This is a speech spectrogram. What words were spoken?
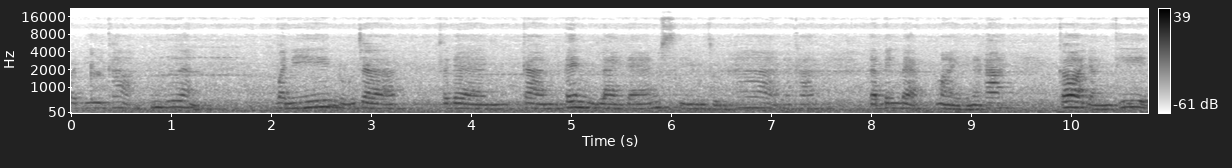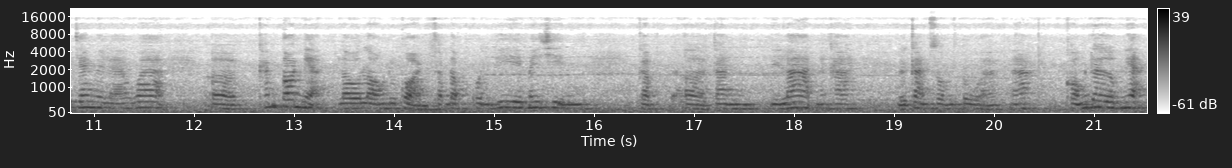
วัสดีค่ะเพื่อนๆ วันนี้หนูจะแสดงการเต้นไลน์แดนซ์ยูศูนย์ห้านะคะ แต่เป็นแบบใหม่นะคะ ก็อย่างที่แจ้งไว้แล้วว่าขั้นต้นเนี่ยเราลองดูก่อนสำหรับคนที่ไม่ชินกับการลีลาดนะคะ หรือการทรงตัวนะของเดิมเนี่ย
